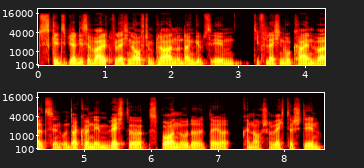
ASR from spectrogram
es gibt ja diese Waldflächen auf dem Plan und dann gibt es eben die Flächen, wo kein Wald sind und da können eben Wächter spawnen oder da können auch schon Wächter stehen.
